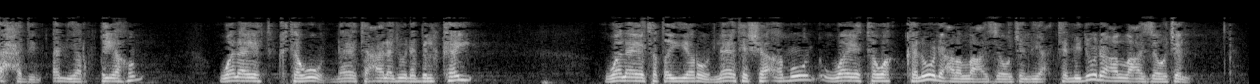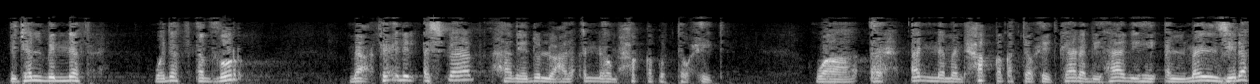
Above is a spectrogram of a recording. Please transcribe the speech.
أحد أن يرقيهم ولا يكتوون لا يتعالجون بالكي ولا يتطيرون لا يتشاءمون ويتوكلون على الله عز وجل يعتمدون على الله عز وجل بجلب النفع ودفع الضر مع فعل الأسباب هذا يدل على أنهم حققوا التوحيد. وأن من حقق التوحيد كان بهذه المنزلة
